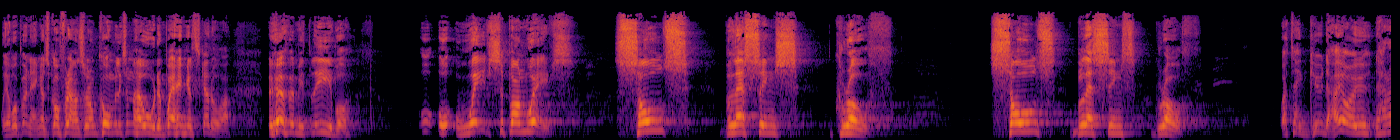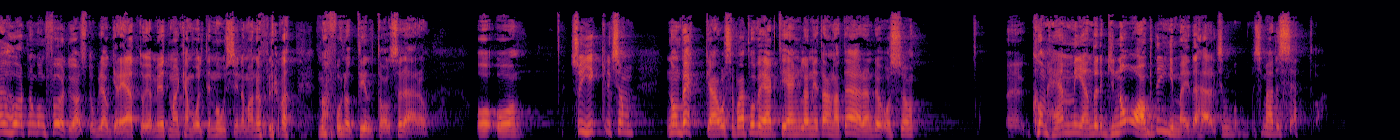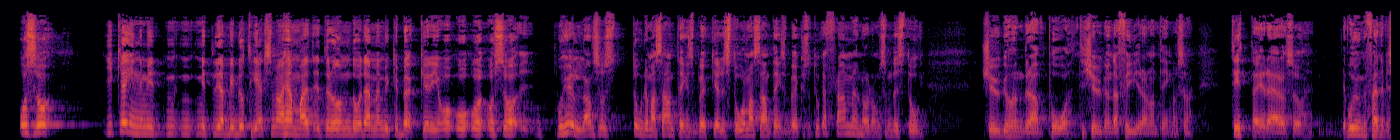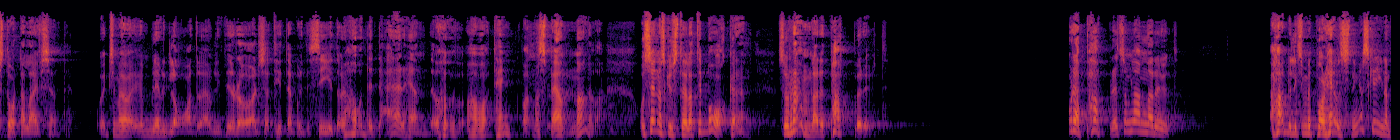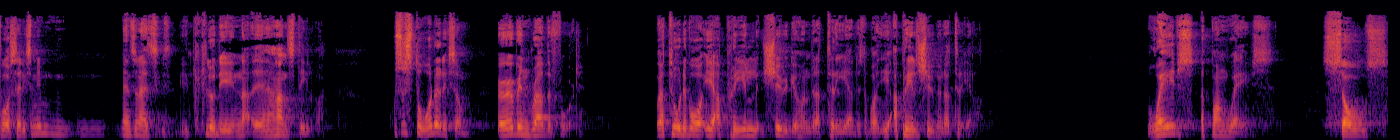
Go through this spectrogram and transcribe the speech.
Och jag var på en engelsk konferens och de kom liksom de här orden på engelska då. Va? Över mitt liv och, och, och waves upon waves. Souls, blessings, growth. Souls, blessings, growth. Och jag tänkte, gud, det här, har jag ju, det här har jag hört någon gång förut. Och jag stod där och grät och jag vet man kan vara lite mosig när man upplever att man får något tilltal sådär. Och, och, och så gick liksom någon vecka och så var jag på väg till England i ett annat ärende och så eh, kom hem igen och det gnagde i mig det här liksom, som jag hade sett. Va? Och så gick jag in i mitt, mitt lilla bibliotek som jag har hemma, ett, ett rum då där med mycket böcker i och, och, och, och, så på hyllan så stod det massa anteckningsböcker, eller står massa anteckningsböcker, så tog jag fram en av dem som det stod 2000 på till 2004 någonting och så tittade jag där och så, det var ungefär när vi startade Life Center. Och liksom jag blev glad och jag blev lite rörd så jag tittade på lite sidor. Ja, det där hände. Och, ja, tänk vad, vad spännande. Va? Och sen när jag skulle ställa tillbaka den så ramlade ett papper ut. Och det här pappret som ramlade ut hade liksom ett par hälsningar skrivna på sig, liksom med en sån här kluddig handstil. Va? Och så står det liksom Irvin Rutherford. Och jag tror det var i april 2003. Det var i april 2003. Waves upon waves. Souls,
